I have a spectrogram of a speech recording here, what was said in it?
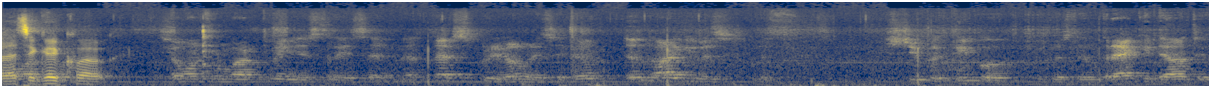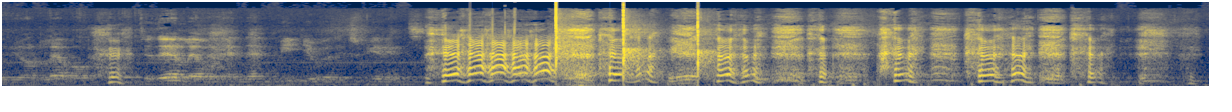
that's a good quote. Someone from Mark Twain yesterday said, that's pretty relevant. He said, don't, don't argue with, with stupid people because they'll drag you down to your level, to their level, and then beat you with experience.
